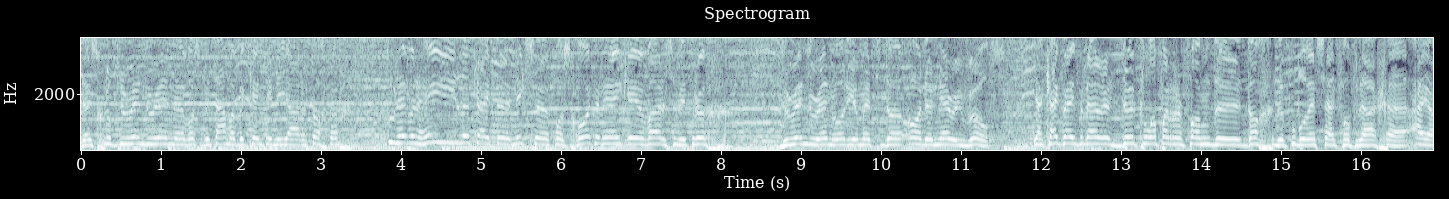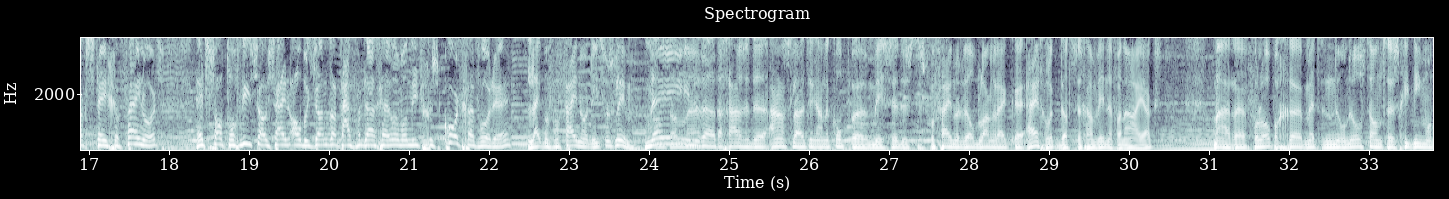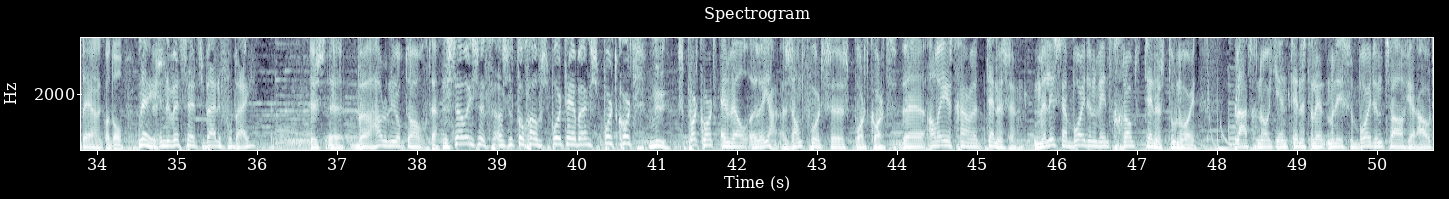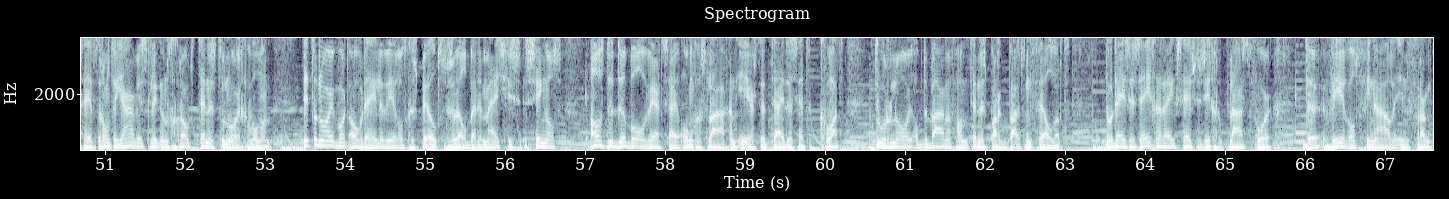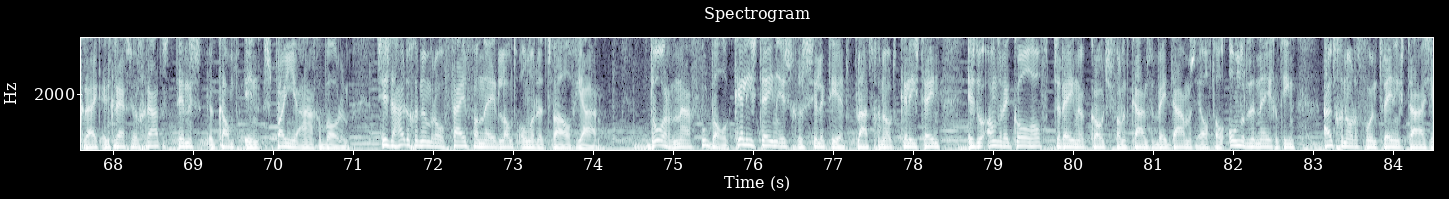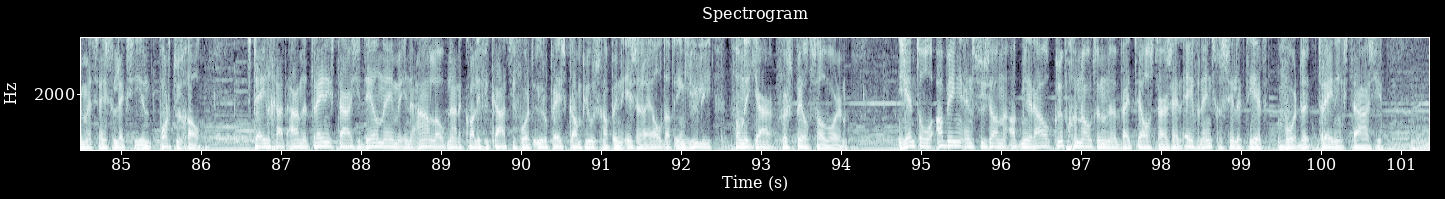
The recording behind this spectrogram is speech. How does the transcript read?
Deze groep Duran Duran eh, was met name bekend in de jaren 80. Toen hebben we een hele tijd uh, niks van ze gehoord. En in één keer waren ze weer terug. Duran Duran hoorde je met The Ordinary World. Ja, kijken we even naar de klapper van de dag. De voetbalwedstrijd van vandaag. Ajax tegen Feyenoord. Het zal toch niet zo zijn, Albert-Jan... dat hij vandaag helemaal niet gescoord gaat worden, hè? Lijkt me voor Feyenoord niet zo slim. Nee, dan, inderdaad. dan gaan ze de aansluiting aan de kop missen. Dus het is voor Feyenoord wel belangrijk eigenlijk... dat ze gaan winnen van Ajax. Maar voorlopig met een 0-0 stand schiet niemand eigenlijk wat op. Nee, dus... en de wedstrijd is bijna voorbij. Dus uh, we houden nu op de hoogte. Zo is het. Als we het toch over sport hebben, sportkort nu. Sportkort en wel, uh, ja, Zandvoorts uh, sportkort. allereerst gaan we tennissen. Melissa Boyden wint groot tennistoernooi. Plaatsgenootje en tennistalent Melissa Boyden, 12 jaar oud... heeft rond de jaarwisseling een groot tennistoernooi gewonnen. Dit toernooi wordt over de hele wereld gespeeld. Zowel bij de meisjes singles als de dubbel werd zij ongeslagen eerste... tijdens het quad-toernooi op de banen van tennispark Buitenveldert. Door deze zegenreeks heeft ze zich geplaatst voor de wereldfinale in Frankrijk... en krijgt ze een gratis tenniskamp in Spanje aangeboden. Ze is de huidige nummer 5 van Nederland onder de 12 jaar. Door naar voetbal. Kelly Steen is geselecteerd. Plaatsgenoot Kelly Steen is door André Koolhof... trainer-coach van het KNVB dameselftal onder de 19... uitgenodigd voor een trainingstage met zijn selectie in Portugal. Steen gaat aan de trainingstage deelnemen in de aanloop naar de kwalificatie voor het Europees kampioenschap in Israël dat in juli van dit jaar verspeeld zal worden. Jentel Abbing en Suzanne Admiraal, clubgenoten bij Telstar... zijn eveneens geselecteerd voor de trainingstage.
